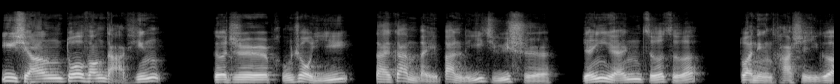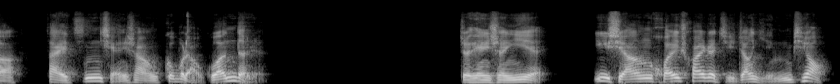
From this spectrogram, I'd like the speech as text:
玉祥多方打听，得知彭寿仪在赣北办离局时人缘啧啧，断定他是一个在金钱上过不了关的人。这天深夜。玉祥怀揣着几张银票，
